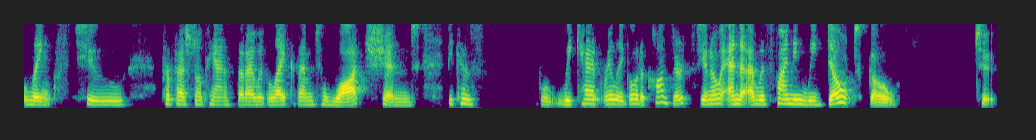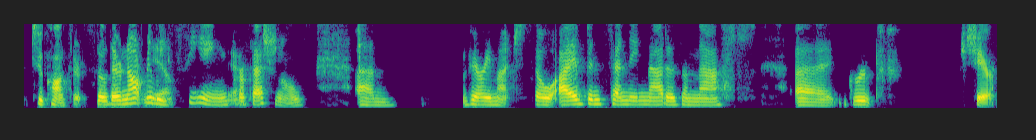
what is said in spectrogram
links to professional pianists that I would like them to watch and because we can't really go to concerts, you know, and I was finding we don't go to, to concerts. So they're not really Yeah. seeing Yeah. professionals um, very much. So I've been sending that as a mass uh, group share.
